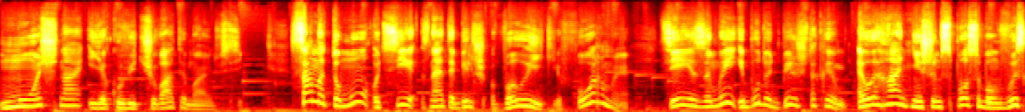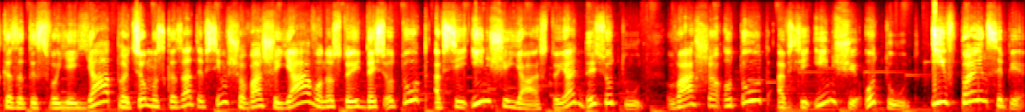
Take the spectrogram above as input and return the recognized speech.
мощна і яку відчувати мають всі. Саме тому оці, знаєте, більш великі форми цієї зими і будуть більш таким елегантнішим способом висказати своє я, при цьому сказати всім, що ваше я воно стоїть десь отут, а всі інші я стоять десь отут. Ваше отут, а всі інші отут. І в принципі,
